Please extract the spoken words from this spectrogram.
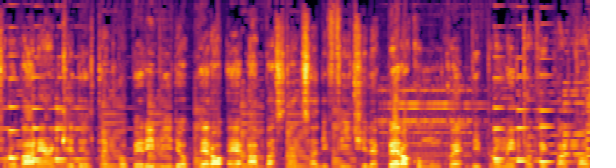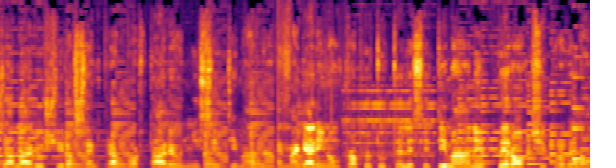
trovare anche del tempo per i video, però è abbastanza difficile. Però comunque vi prometto che qualcosa la riuscirò sempre a portare ogni settimana. E magari non proprio tutte le settimane, però ci proverò.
